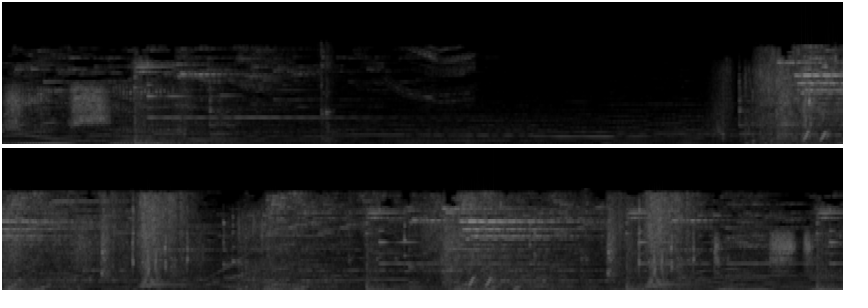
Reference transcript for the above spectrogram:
Juicy. Tasty.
